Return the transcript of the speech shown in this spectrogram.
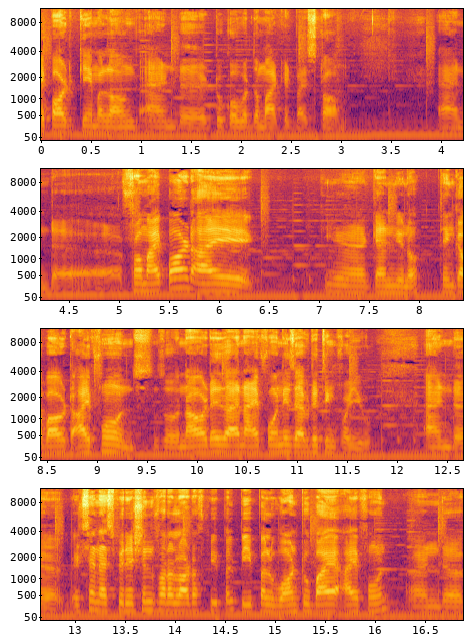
iPod came along and uh, took over the market by storm and uh, from ipod i can you know think about iphones. So nowadays an iphone is everything for you. And uh, it's an aspiration for a lot of people. People want to buy iphone and uh,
